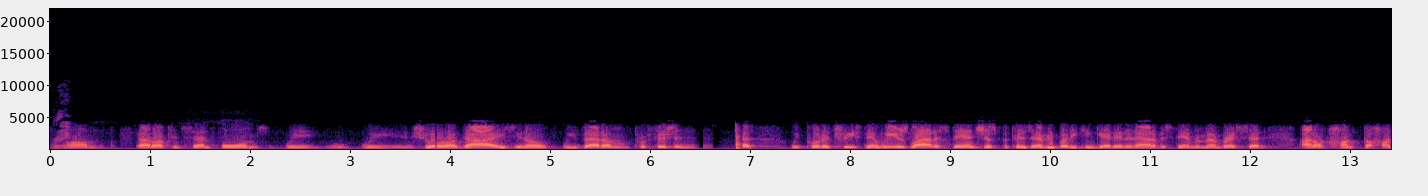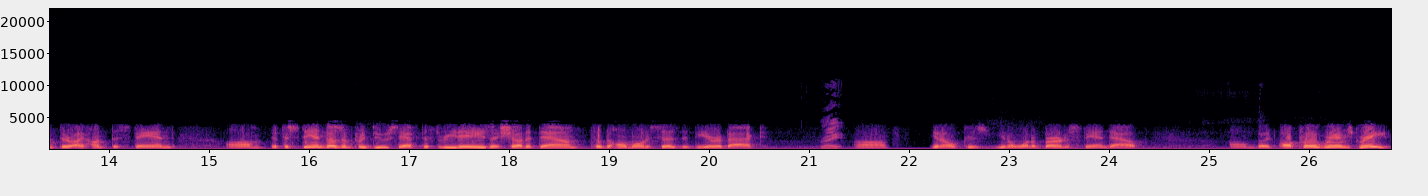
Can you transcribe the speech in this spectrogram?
Right. Um, got our consent forms. We we insure our guys. You know, we vet them, proficient. We put a tree stand. We use ladder stands just because everybody can get in and out of a stand. Remember, I said I don't hunt the hunter. I hunt the stand. Um, if a stand doesn't produce after three days, I shut it down till the homeowner says the deer are back. right. Um, you know, because you don't want to burn a stand out. Um, but our program's great,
